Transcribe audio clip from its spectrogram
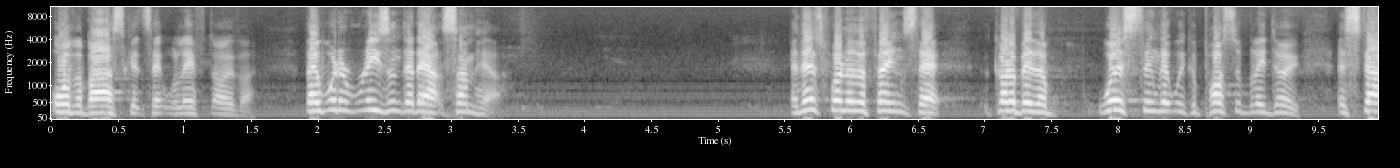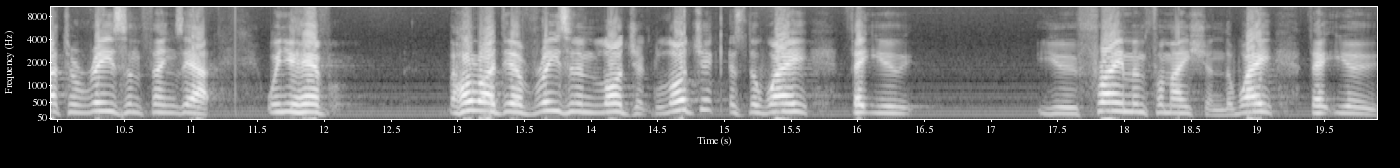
all the baskets that were left over. They would have reasoned it out somehow. And that's one of the things that got to be the worst thing that we could possibly do is start to reason things out. When you have the whole idea of reason and logic, logic is the way that you, you frame information, the way that you,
